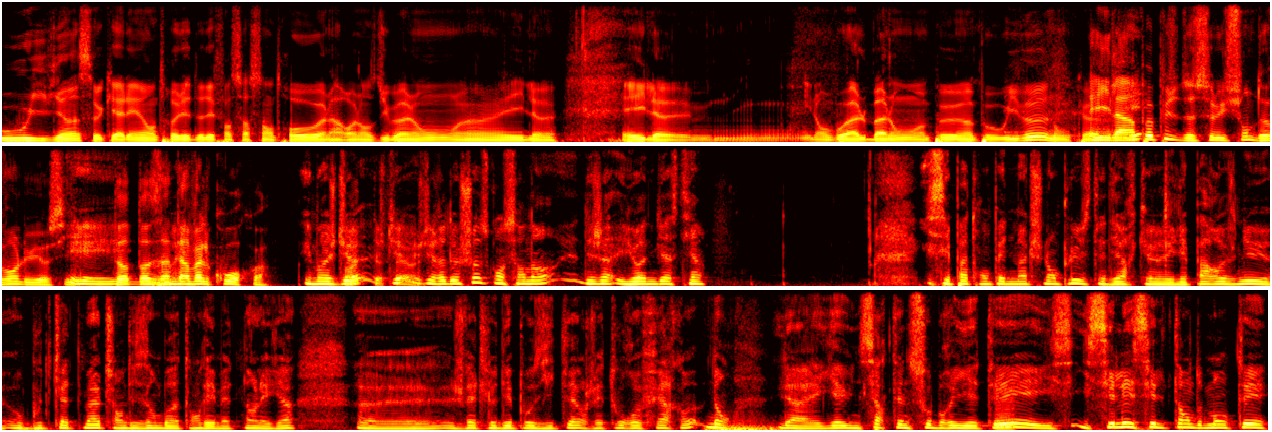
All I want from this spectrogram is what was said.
où il vient se caler entre les deux défenseurs centraux à la relance du ballon et, il, et il, il envoie le ballon un peu, un peu où il veut. Donc, et il a un peu plus de solutions devant lui aussi, dans, dans des intervalles courts. quoi. Et moi, je dirais, je dirais deux choses concernant déjà Johan Gastien il s'est pas trompé de match non plus, c'est-à-dire qu'il n'est pas revenu au bout de quatre matchs en disant bon attendez maintenant les gars, euh, je vais être le dépositaire, je vais tout refaire. Non, il y a, il y a une certaine sobriété, mm. il, s'est laissé le temps de monter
